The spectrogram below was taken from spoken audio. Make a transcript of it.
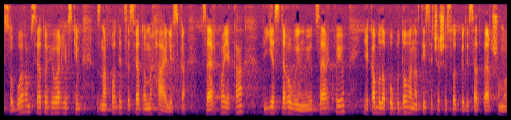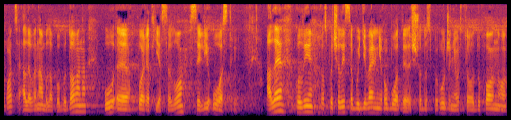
собором Свято-Георгівським знаходиться Свято-Михайлівська церква, яка є старовинною церквою, яка була побудована в 1651 році, але вона була побудована у е, поряд є село в селі Острів. Але коли розпочалися будівельні роботи щодо спорудження ось цього духовного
